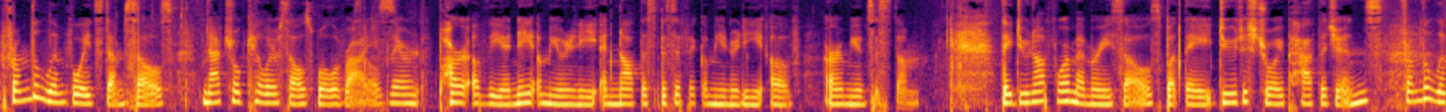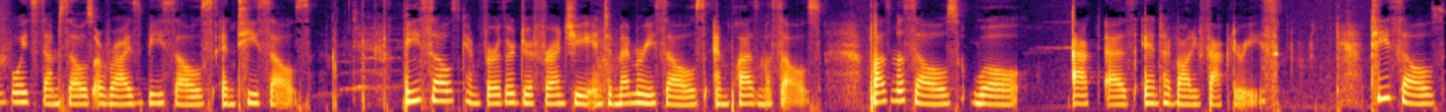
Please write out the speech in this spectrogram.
From the lymphoid stem cells, natural killer cells will arise. They're part of the innate immunity and not the specific immunity of our immune system. They do not form memory cells, but they do destroy pathogens. From the lymphoid stem cells arise B cells and T cells. B cells can further differentiate into memory cells and plasma cells. Plasma cells will act as antibody factories. T cells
